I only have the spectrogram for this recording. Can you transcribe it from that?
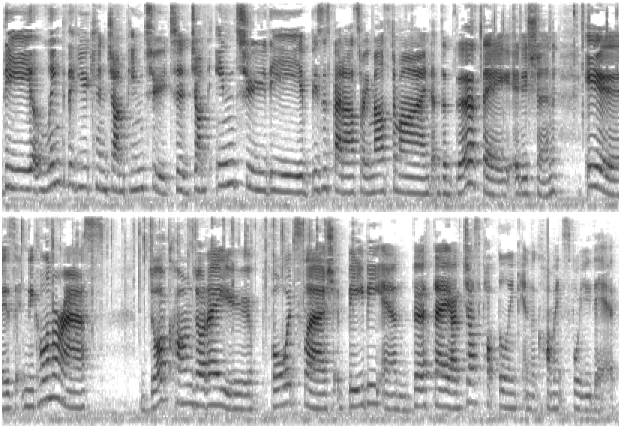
The link that you can jump into to jump into the Business Badassery Mastermind, the birthday edition, is Nicola Moras com.au forward slash BBM birthday. I've just popped the link in the comments for you there.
